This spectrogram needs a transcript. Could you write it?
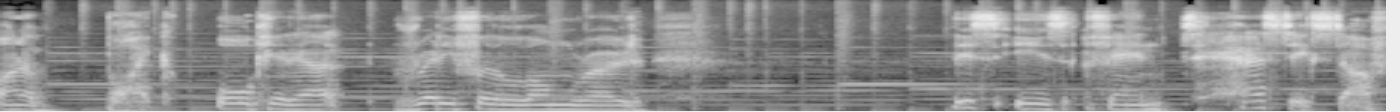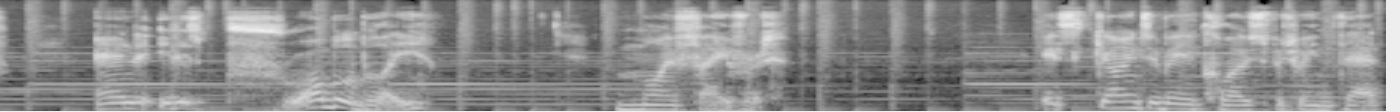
on a bike, all kit out, ready for the long road. This is fantastic stuff, and it is probably my favorite it's going to be a close between that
